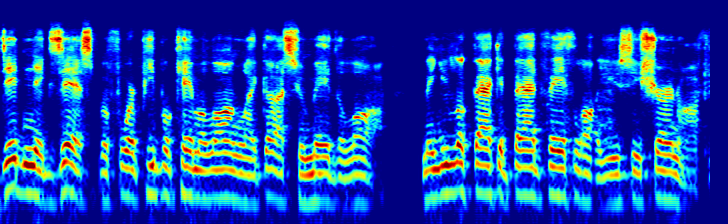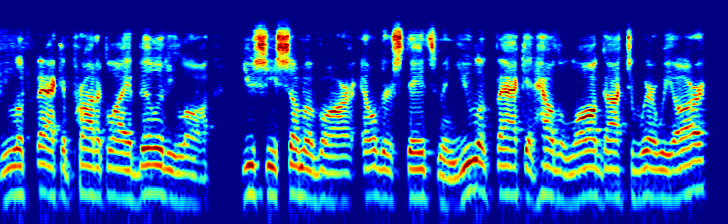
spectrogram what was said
didn't exist before people came along like us who made the law. I mean, you look back at bad faith law, you see Chernoff. You look back at product liability law, you see some of our elder statesmen. You look back at how the law got to where we are,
